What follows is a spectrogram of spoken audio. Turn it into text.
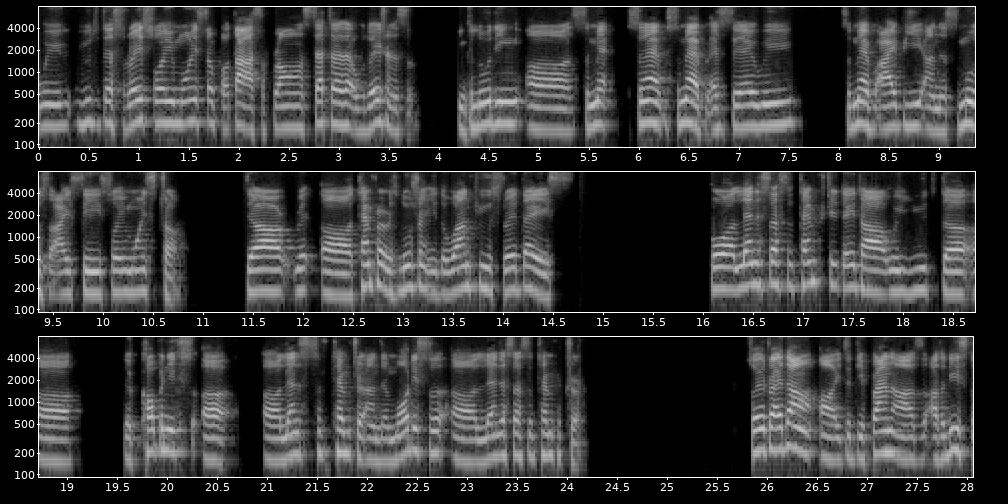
we use the three soil moisture products from satellite observations, including uh, SMAP, SMAP, SCAV, SMAP IB, and SMOS-IC soil moisture. Their uh, temperature resolution is one to three days. For land surface temperature data, we use the uh, the Copernicus uh, uh, land surface temperature and the MODIS uh, land surface temperature. So dry down uh, is defined as at least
